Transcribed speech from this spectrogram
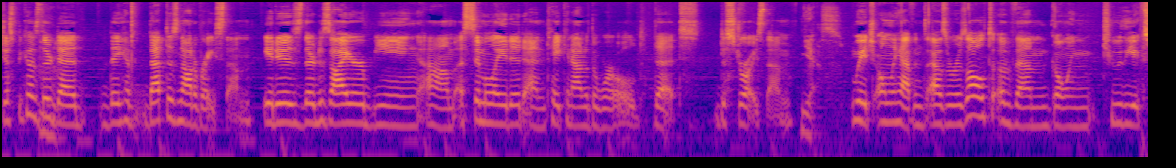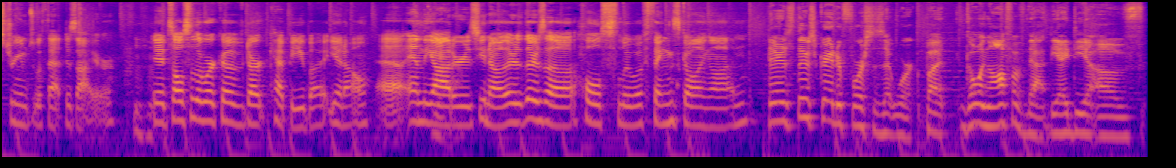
Just because they're dead, they have that does not erase them. It is their desire being um, assimilated and taken out of the world that destroys them yes. which only happens as a result of them going to the extremes with that desire. It's also the work of Dark Keppi, but you know, uh, and the Otters. You know, there, there's a whole slew of things going on. there's there's greater forces at work but going off of that the idea of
